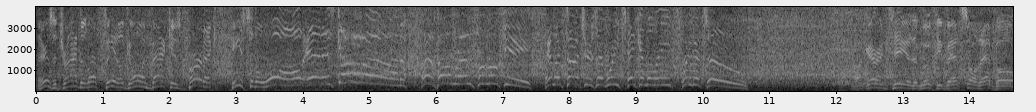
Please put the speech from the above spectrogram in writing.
There's a drive to left field. Going back is Burdick. He's to the wall and is gone. A home run for Mookie, and the Dodgers have retaken the lead, three to two. I'll guarantee you that Mookie Betts saw that ball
